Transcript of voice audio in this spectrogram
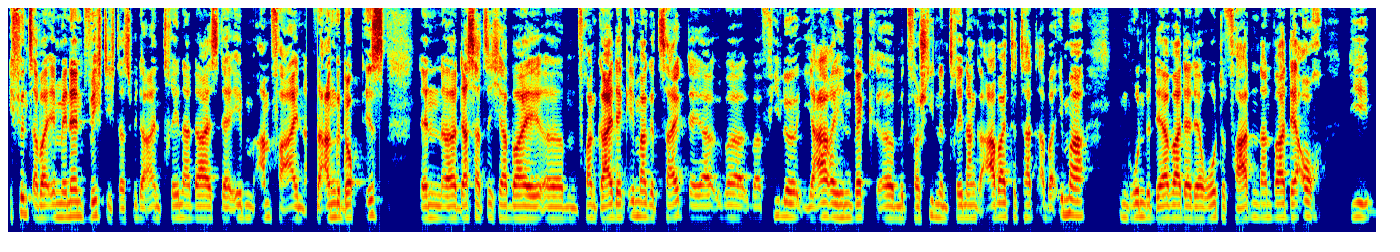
Ich finde es aber eminent wichtig, dass wieder ein Trainer da ist, der eben am Verein angedockt ist denn äh, das hat sich ja bei ähm, Frank Geideck immer gezeigt, der ja über, über viele Jahre hinweg äh, mit verschiedenen Trainern gearbeitet hat, aber immer im Grunde der war, der der rote Faden dann war, der auch die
